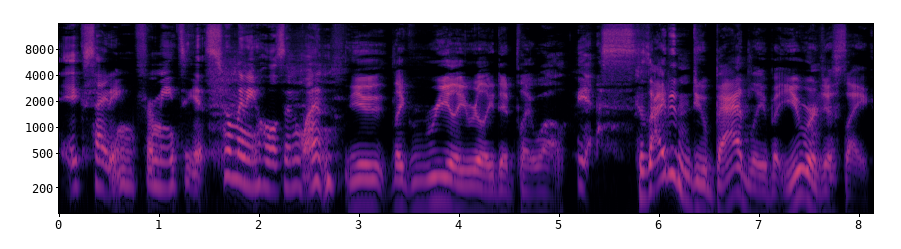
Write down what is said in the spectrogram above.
exciting for me to get so many holes in one. You like really, really did play well. Yes. Because I didn't do badly, but you were just like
